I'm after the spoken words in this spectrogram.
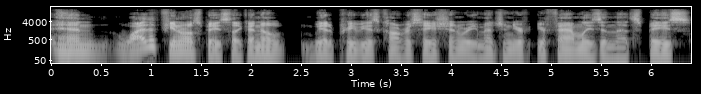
And why the funeral space? Like I know we had a previous conversation where you mentioned your your family's in that space.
